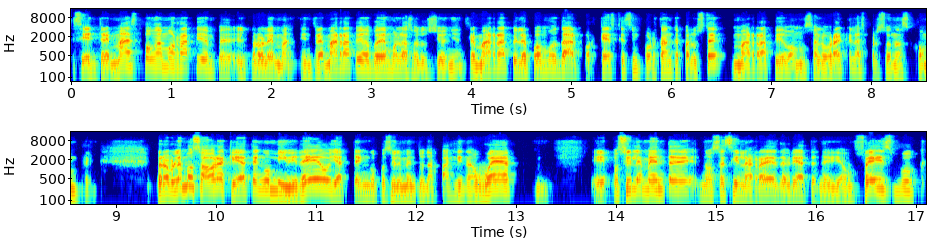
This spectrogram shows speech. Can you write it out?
si entre más pongamos rápido el problema, entre más rápido vemos la solución y entre más rápido le podemos dar por qué es que es importante para usted, más rápido vamos a lograr que las personas compren. Pero hablemos ahora que ya tengo mi video, ya tengo posiblemente una página web, eh, posiblemente, no sé si en las redes debería tener ya un Facebook,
